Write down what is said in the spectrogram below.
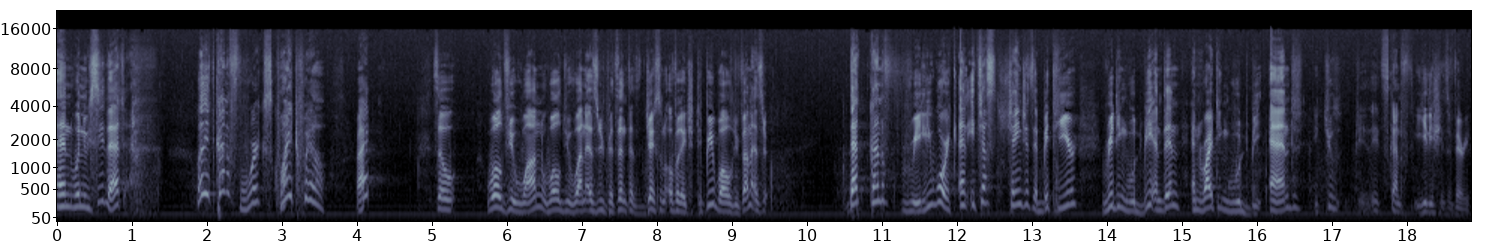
And when we see that, well, it kind of works quite well, right? So worldview one, worldview one as represented as JSON over HTTP, worldview one as that kind of really work. And it just changes a bit here reading would be, and then and writing would be. And it, it's kind of Yiddish is very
